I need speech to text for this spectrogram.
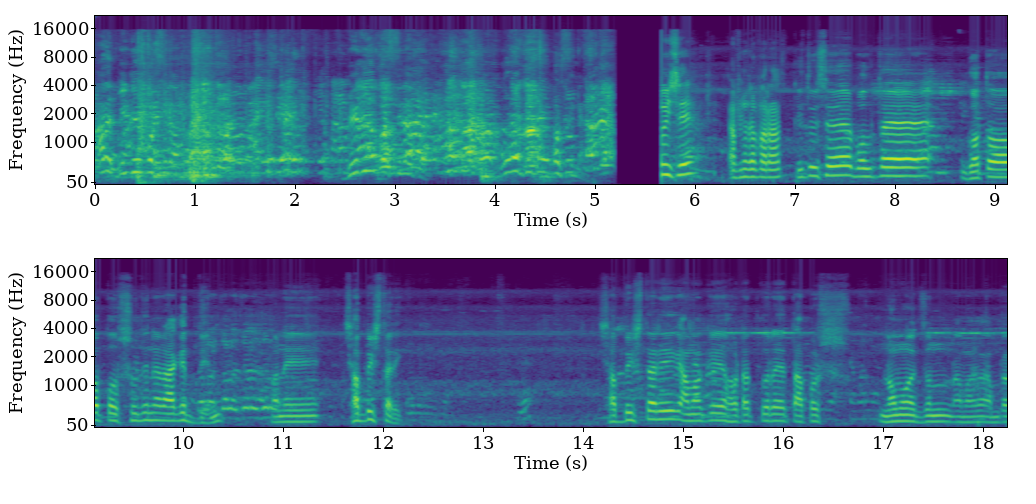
আরে ভিডিও করছি না ভিডিও করছি না পুরো ভিডিও করছি না হয়েছে আপনারা পারাত? কিন্তু হচ্ছে বলতে গত পরশু দিনের আগের দিন মানে ছাব্বিশ তারিখ। ছাব্বিশ তারিখ আমাকে হঠাৎ করে তাপস নম একজন আমার আমরা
